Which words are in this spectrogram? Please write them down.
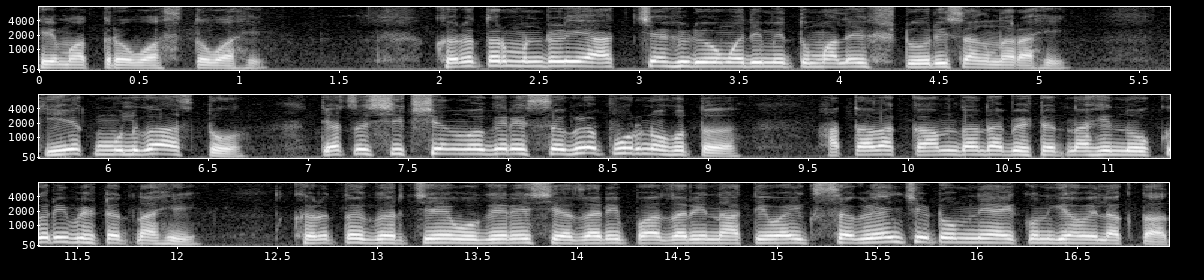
हे मात्र वास्तव आहे. खरं तर मंडळी आजच्या व्हिडिओमध्ये मी तुम्हाला एक स्टोरी सांगणार आहे की एक मुलगा असतो त्याचं शिक्षण वगैरे सगळं पूर्ण होतं हाताला कामधंदा भेटत नाही नोकरी भेटत नाही. खरं तर घरचे वगैरे शेजारी पाजारी नातेवाईक सगळ्यांची टोमणे ऐकून घ्यावे लागतात.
